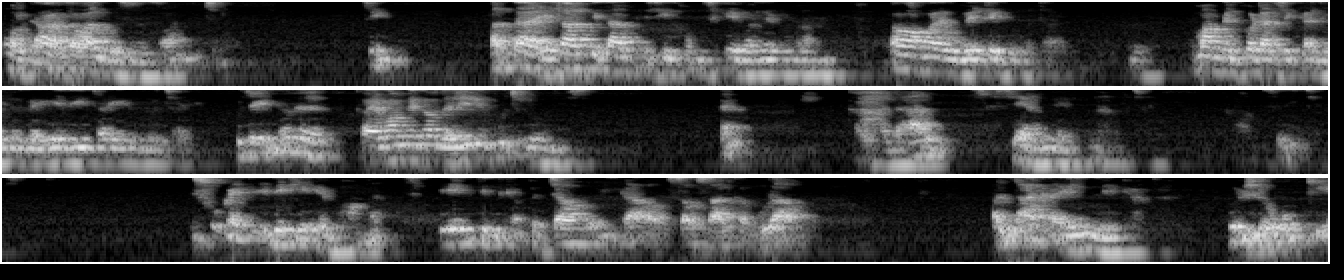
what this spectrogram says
और कहा सवाल पूछना सवाल पूछना। ठीक? पता है हिसाब किताब किसी खुम्स के बारे में हम अब हमारे बेटे को बता। इमाम ने खोटा सिक्का नहीं लगा ये नहीं चाहिए वो चाहिए। मुझे इन्होंने कहा इमाम ने कहा दलील पूछ लो है ना? का हलाल से हमें अपना चाहिए हमसे नहीं चाहिए। इसको कहते हैं देखिए मोहम्मद एक दिन का बच्चा हो या सौ साल का बूढ़ा हो अल्लाह का इल्म लेकर आता है। उन लोगों के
